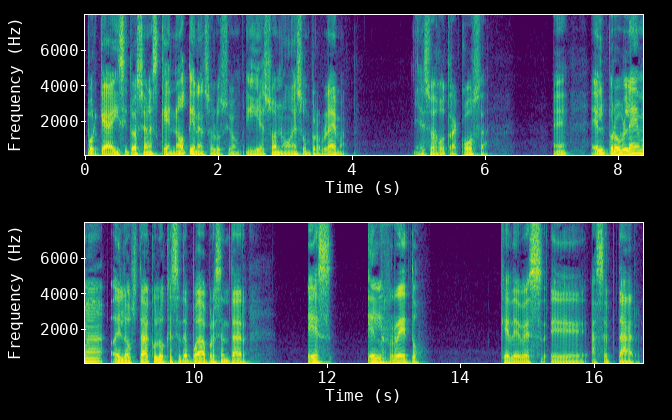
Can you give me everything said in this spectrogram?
porque hay situaciones que no tienen solución y eso no es un problema. Eso es otra cosa. ¿eh? El problema, el obstáculo que se te pueda presentar es el reto que debes eh, aceptar.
